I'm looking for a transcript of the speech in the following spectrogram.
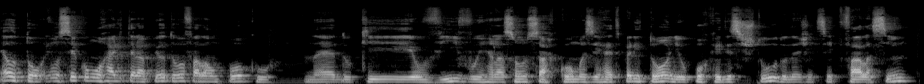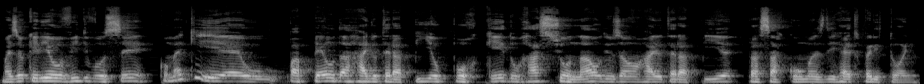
Elton, você como radioterapeuta, eu vou falar um pouco né, do que eu vivo em relação aos sarcomas e reto peritônio, o porquê desse estudo, né, a gente sempre fala assim, mas eu queria ouvir de você como é que é o papel da radioterapia, o porquê do racional de usar uma radioterapia para sarcomas de reto peritônio.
